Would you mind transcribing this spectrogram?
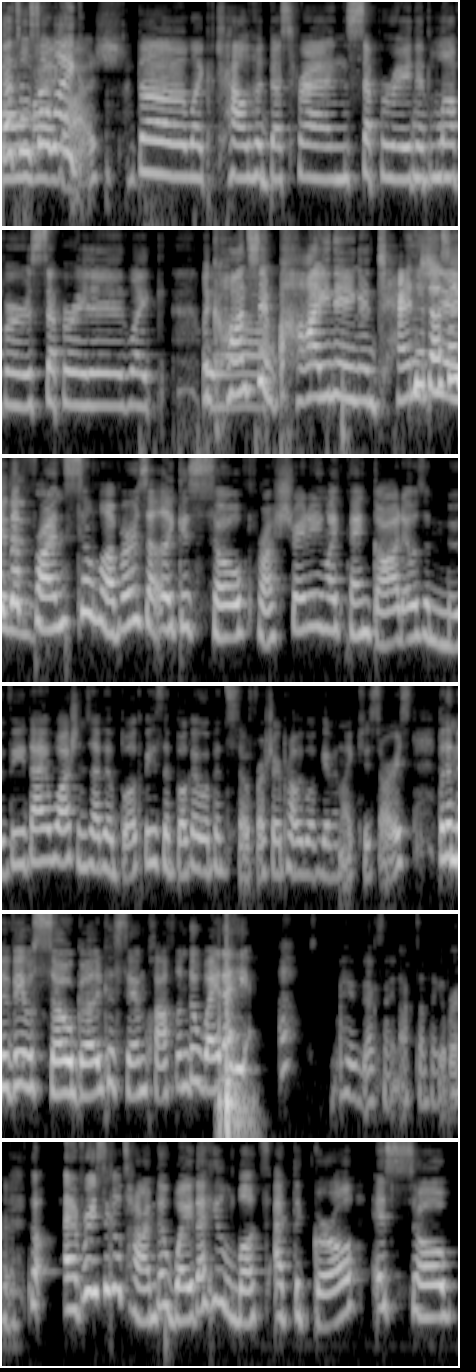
That's Oh also, like, gosh. The like childhood best friends, separated Mhm. lovers, separated like like Yeah. constant pining and tension. Yeah, that's like the friends to lovers that like is so frustrating. Like, thank God it was a movie that I watched instead of the book because the book I would have been so frustrated. Probably would have given like two stars. But the movie was so good because Sam Claflin, the way that he, I accidentally knocked something over. Mm-hmm. So every single time, the way that he looks at the girl is so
